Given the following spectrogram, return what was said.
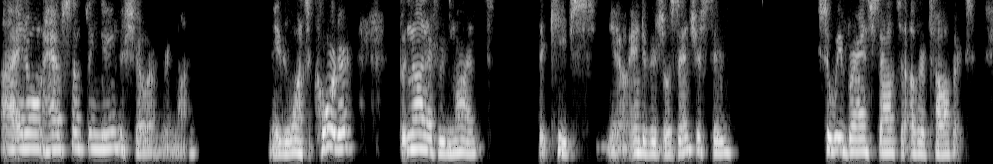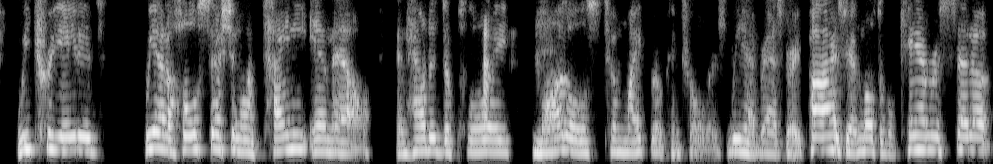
I don't have something new to show every month. Maybe once a quarter, but not every month that keeps, you know, individuals interested. So we branched out to other topics. We created, we had a whole session on tiny ML and how to deploy models to microcontrollers. We had Raspberry Pis, we had multiple cameras set up.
